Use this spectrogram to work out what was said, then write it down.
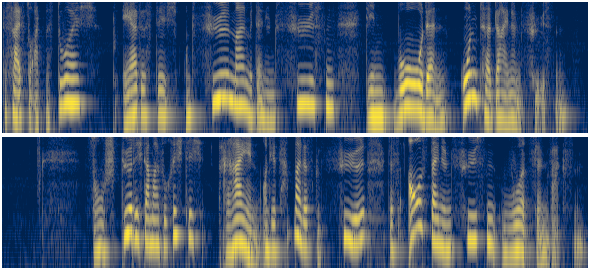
Das heißt, du atmest durch, du erdest dich und fühl mal mit deinen Füßen den Boden unter deinen Füßen. So, spür dich da mal so richtig rein. Und jetzt hab mal das Gefühl, dass aus deinen Füßen Wurzeln wachsen.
